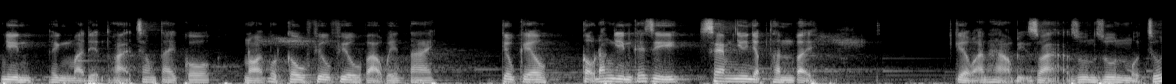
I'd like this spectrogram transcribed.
nhìn hình mà điện thoại trong tay cô nói một câu phiêu phiêu vào bên tai. Kiều Kiều, cậu đang nhìn cái gì? Xem như nhập thần vậy. Kiều An Hảo bị dọa run run một chút,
